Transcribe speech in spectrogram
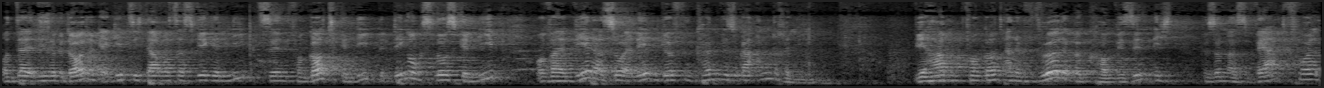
Und diese Bedeutung ergibt sich daraus, dass wir geliebt sind, von Gott geliebt, bedingungslos geliebt. Und weil wir das so erleben dürfen, können wir sogar andere lieben. Wir haben von Gott eine Würde bekommen. Wir sind nicht besonders wertvoll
